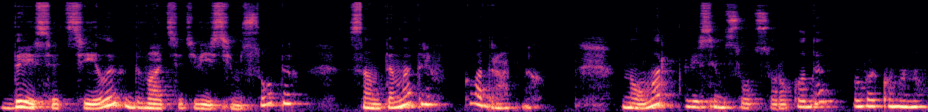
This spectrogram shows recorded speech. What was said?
Десять цілих двадцять вісім сантиметрів квадратних. Номер 841 виконано.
